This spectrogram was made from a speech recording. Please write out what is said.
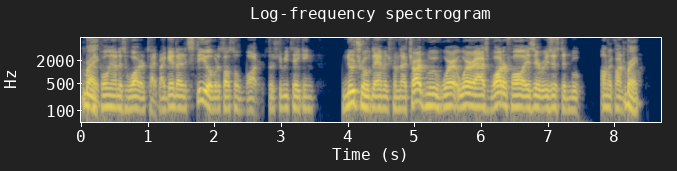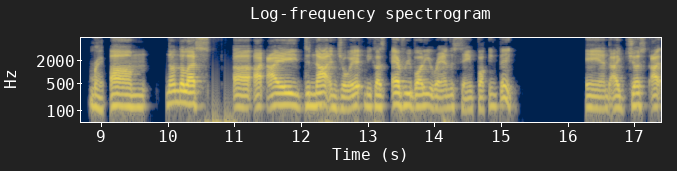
Right. Empoleon is water type. I get that it's steel, but it's also water, so it should be taking neutral damage from that charge move. Where, whereas Waterfall is a resisted move on a Carnivine. Right. Right. Um. Nonetheless, uh, I I did not enjoy it because everybody ran the same fucking thing, and I just I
